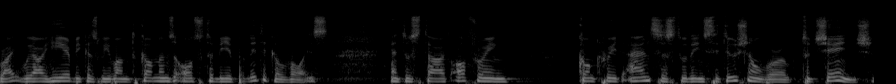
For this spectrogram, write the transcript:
right? We are here because we want Commons also to be a political voice and to start offering concrete answers to the institutional world to change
